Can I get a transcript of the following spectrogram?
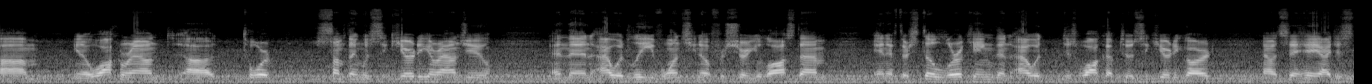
um, you know walk around uh, toward something with security around you and then i would leave once you know for sure you lost them and if they're still lurking, then I would just walk up to a security guard. And I would say, hey, I just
